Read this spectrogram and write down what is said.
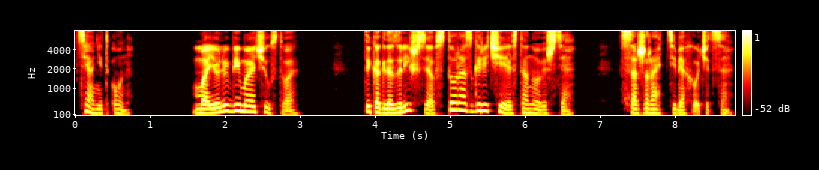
Тянет он. Мое любимое чувство. Ты, когда злишься, в сто раз горячее становишься. Сожрать тебя хочется.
